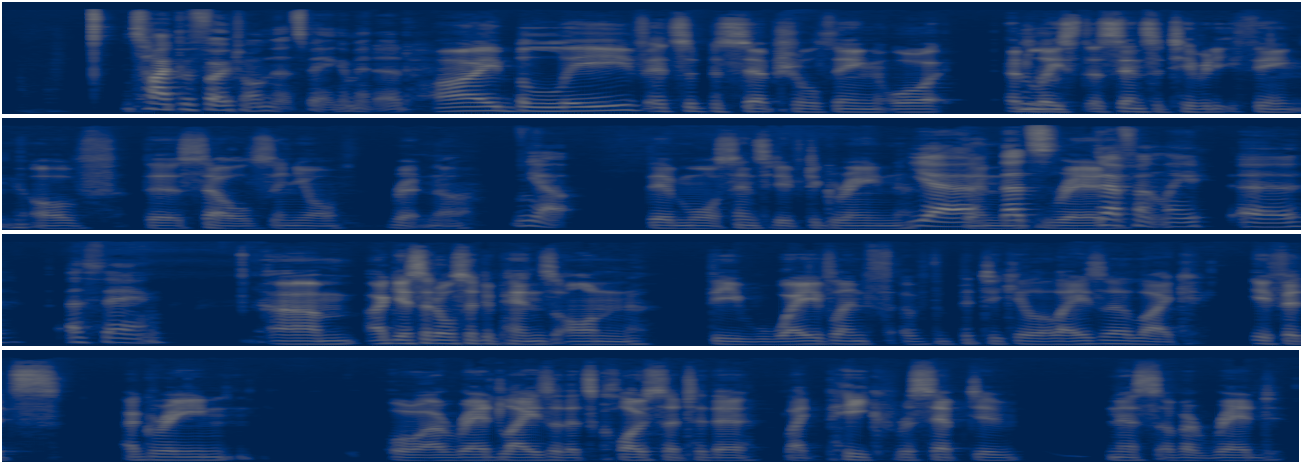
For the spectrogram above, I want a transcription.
type of photon that's being emitted? I believe it's a perceptual thing, or at Mhm. least a sensitivity thing of the cells in your retina. yeah They're more sensitive to green Yeah, than that's red. definitely a, a thing. Um, I guess it also depends on the wavelength of the particular laser. Like if it's a green or a red laser that's closer to the like peak receptiveness of a red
